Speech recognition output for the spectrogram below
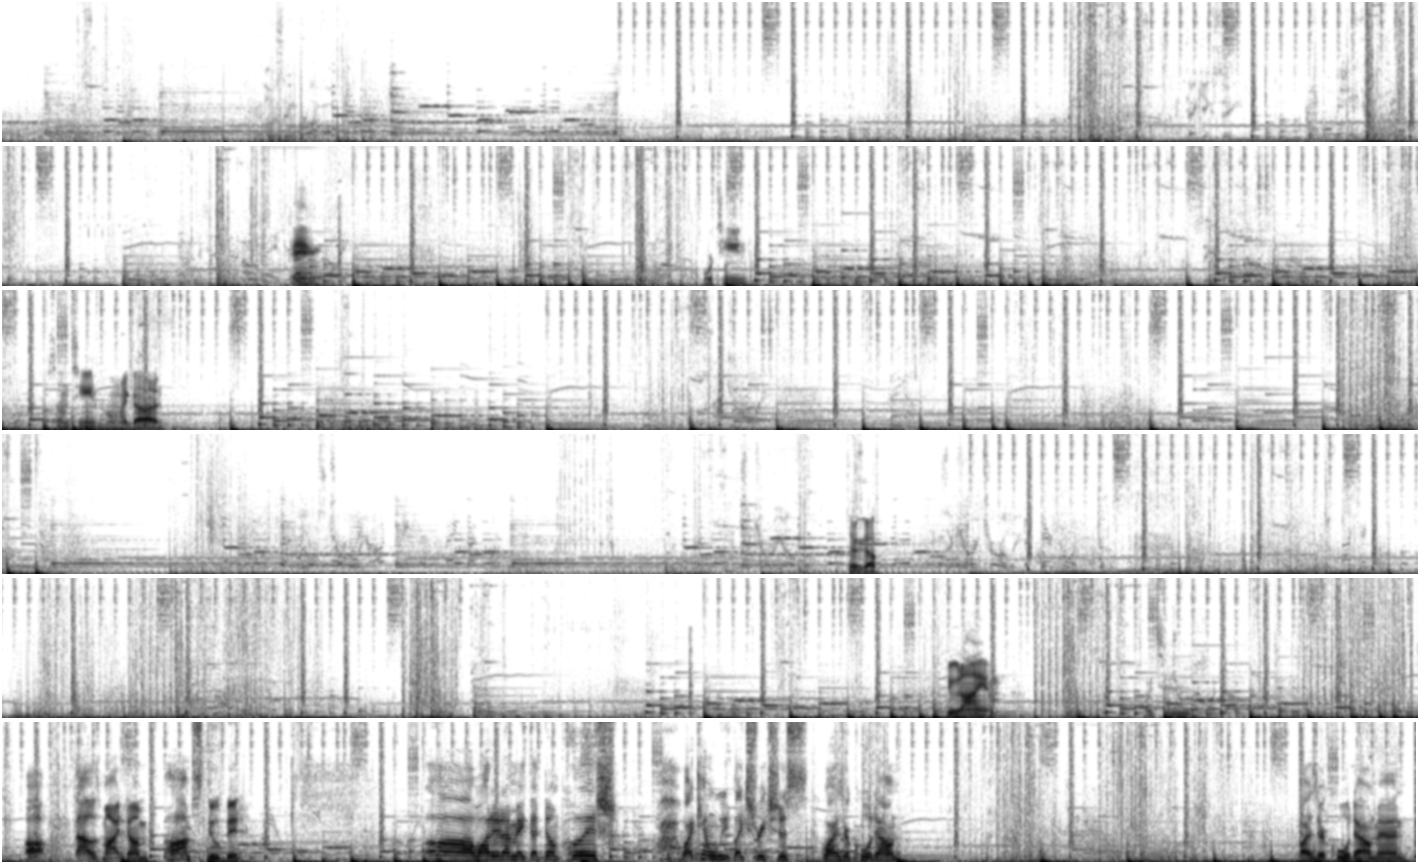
Dang. 14. Seventeen. Oh my god. There we go. Dude, I am. Oh, that was my dumb. Oh, I'm stupid. Oh, why did I make that dumb push? Why can't we like streaks just? Why is there cooldown? Why is there cooldown, man?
